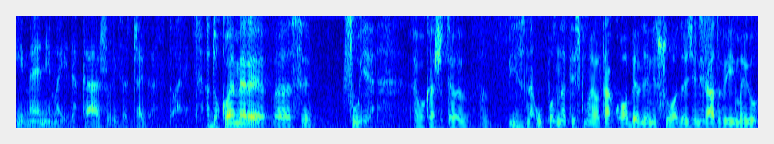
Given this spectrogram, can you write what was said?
imenima i da kažu iza čega stoje. A do koje mere e, se čuje? Evo kažete, upoznati smo, je tako, objavljeni su određeni radovi, imaju,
